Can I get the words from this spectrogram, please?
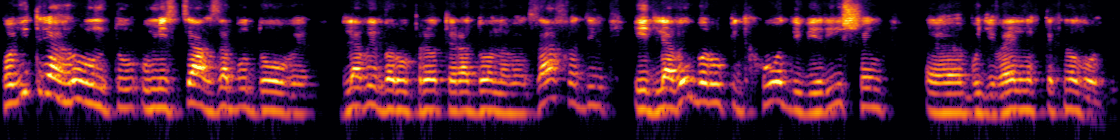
Повітря ґрунту у місцях забудови для вибору протирадонових заходів і для вибору підходів і рішень е, будівельних технологій.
